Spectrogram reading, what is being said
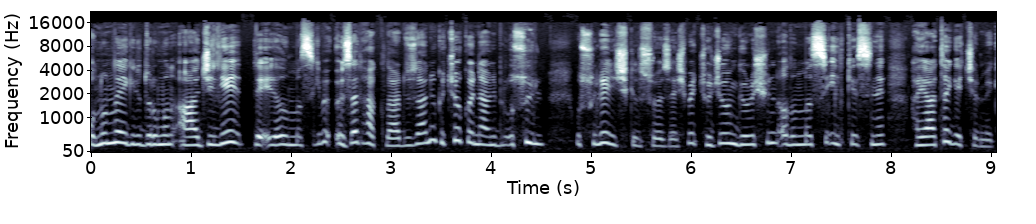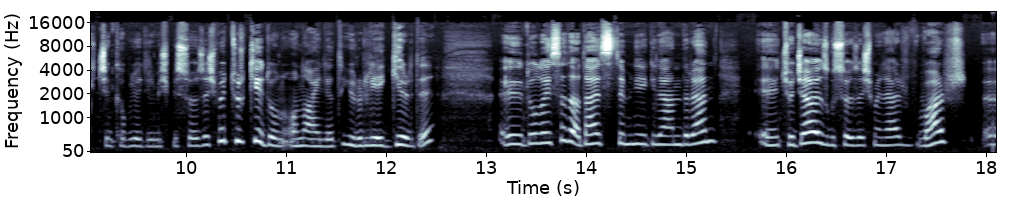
onunla ilgili durumun aciliyetle ele alınması gibi özel haklar düzenliyor ki çok önemli bir usul usule ilişkin sözleşme. Çocuğun görüşünün alınması ilkesini hayata geçirmek için kabul edilmiş bir sözleşme. Türkiye'de onu onayladı, yürürlüğe girdi. E, dolayısıyla da adalet sistemini ilgilendiren e, çocuğa özgü sözleşmeler var e,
